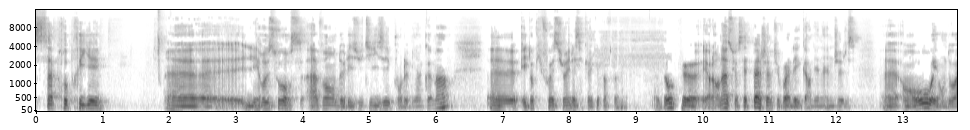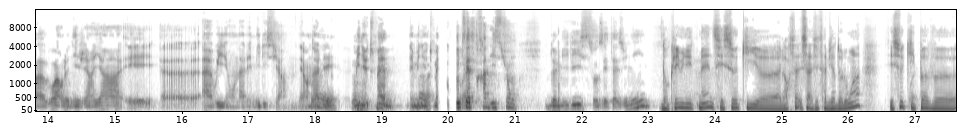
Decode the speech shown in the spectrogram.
s'approprier euh, les ressources avant de les utiliser pour le bien commun, euh, et donc il faut assurer la sécurité par soi-même. Donc, euh, et alors là, sur cette page, hein, tu vois les Guardian Angels euh, en haut, et on doit avoir le Nigeria, et euh, ah oui, on a les milicias, et on a les ouais. Minutemen, les Ouais. Minutemen. Toute Ouais. cette tradition de milices aux États-Unis, Donc les Minutemen, c'est ceux qui, euh, alors ça, ça, ça vient de loin, c'est ceux qui Ouais. peuvent euh,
